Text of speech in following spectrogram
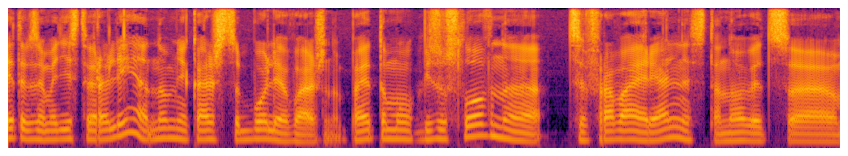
это взаимодействие ролей, оно, мне кажется, более важно. Поэтому, безусловно, цифровая реальность становится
